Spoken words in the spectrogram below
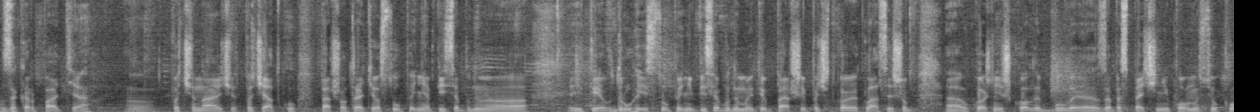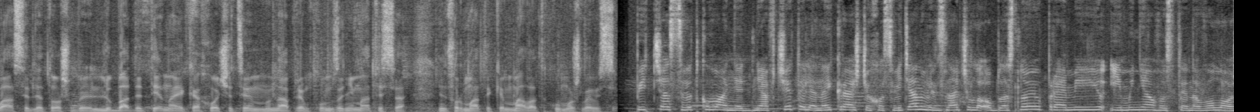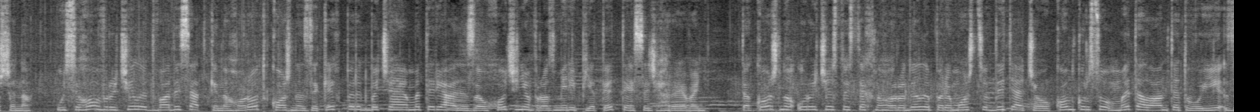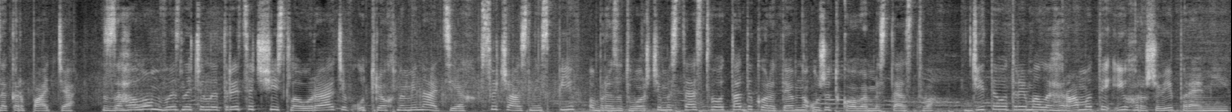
Закарпаття. Е, Починаючи з початку першого третього ступеня, після будемо е, йти в другий ступень, після будемо йти в перший початкові класи, щоб е, в кожній школі були забезпечені повністю класи для того, щоб люба дитина, яка хоче цим напрямком займатися, інформатики, мала таку можливість. Під час святкування Дня вчителя найкращих освітян відзначили обласною премією імені Августина Волошина. Усього вручили два десятки нагород, кожна з яких передбачає матеріальне заохочення в розмірі 5 тисяч гривень. Також на урочистостях нагородили переможців дитячого конкурсу Ми таланти твої Закарпаття. Загалом визначили 36 лауреатів у трьох номінаціях: сучасний спів, образотворче мистецтво та декоративно-ужиткове мистецтво. Діти отримали грамоти і грошові премії.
